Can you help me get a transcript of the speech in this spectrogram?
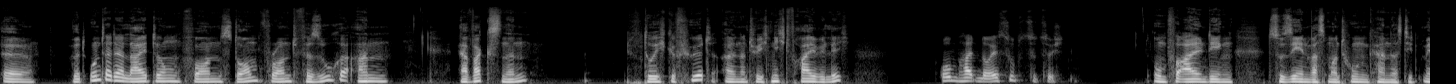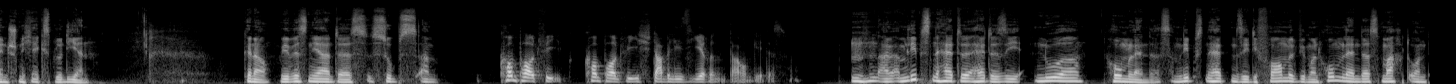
äh, wird unter der Leitung von Stormfront Versuche an Erwachsenen durchgeführt, also natürlich nicht freiwillig. Um halt neue Subs zu züchten. Um vor allen Dingen zu sehen, was man tun kann, dass die Menschen nicht explodieren. Genau, wir wissen ja, dass Subs am Compound wie Compound wie stabilisieren. Darum geht es. Mhm, am liebsten hätte, hätte sie nur Homelanders. Am liebsten hätten sie die Formel, wie man Homelanders macht und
